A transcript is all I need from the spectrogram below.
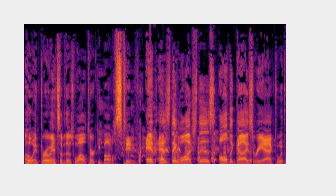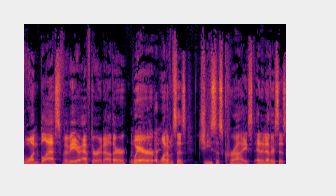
Oh, and throw in some of those wild turkey bottles too. and as they watch this, all the guys react with one blasphemy after another, where one of them says, Jesus Christ, and another says,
